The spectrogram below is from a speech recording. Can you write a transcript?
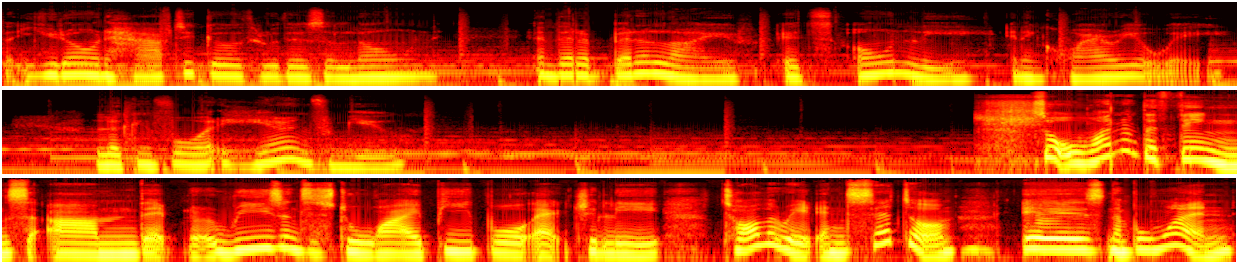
that you don't have to go through this alone and that a better life it's only an inquiry away. Looking forward to hearing from you. So one of the things um, that reasons as to why people actually tolerate and settle is number one,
